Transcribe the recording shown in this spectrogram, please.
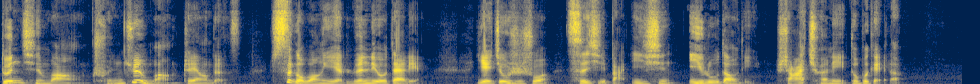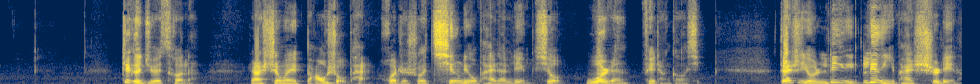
敦亲王、纯郡王这样的四个王爷轮流带领。也就是说，慈禧把一心一撸到底，啥权力都不给了。这个决策呢，让身为保守派或者说清流派的领袖。倭人非常高兴，但是有另另一派势力呢，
